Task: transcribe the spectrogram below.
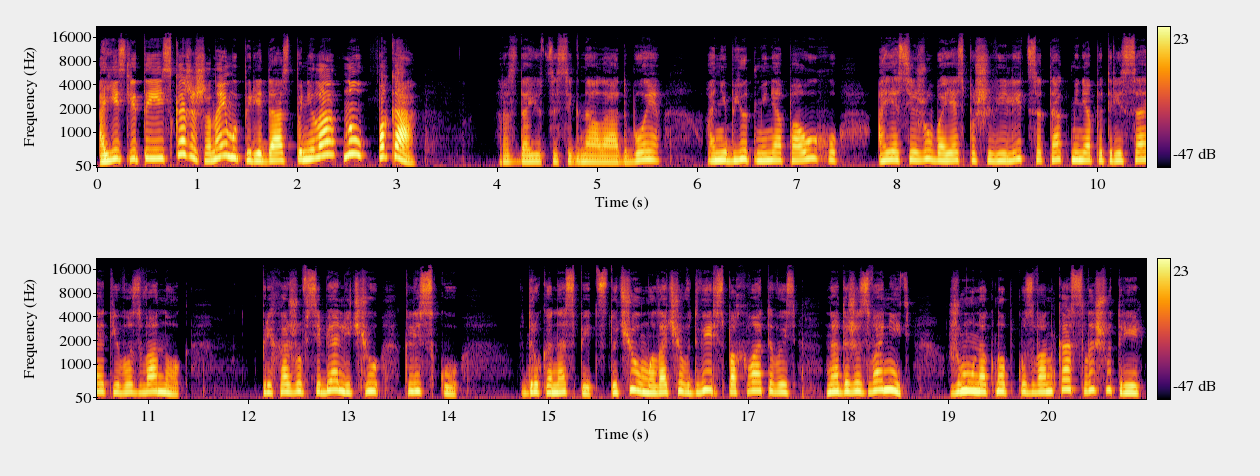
А если ты ей скажешь, она ему передаст. Поняла? Ну, пока». Раздаются сигналы отбоя. Они бьют меня по уху, а я сижу, боясь пошевелиться. Так меня потрясает его звонок. Прихожу в себя, лечу к леску — Вдруг она спит. Стучу, молочу в дверь, спохватываюсь. Надо же звонить. Жму на кнопку звонка, слышу трель.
